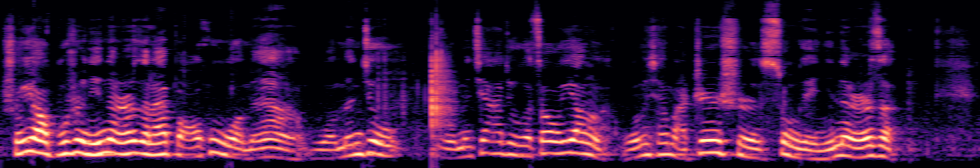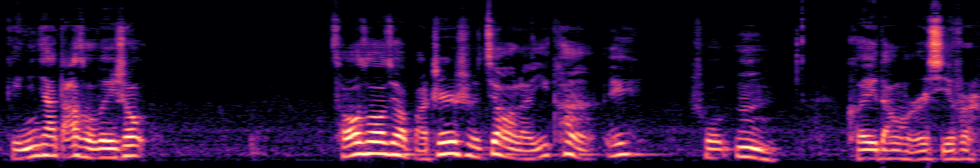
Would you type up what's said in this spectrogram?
说：“要不是您的儿子来保护我们啊，我们就我们家就个遭殃了。我们想把甄氏送给您的儿子，给您家打扫卫生。”曹操就把甄氏叫来一看，哎，说嗯，可以当我儿媳妇儿，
